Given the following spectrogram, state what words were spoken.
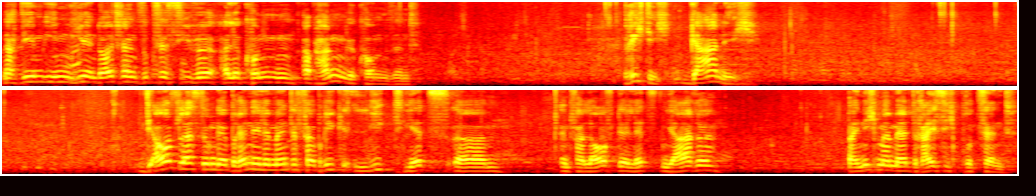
nachdem ihnen hier in Deutschland sukzessive alle Kunden abhanden gekommen sind. Richtig, gar nicht. Die Auslastung der Brennelementefabrik liegt jetzt ähm, im Verlauf der letzten Jahre bei nicht mal mehr 30 Prozent.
